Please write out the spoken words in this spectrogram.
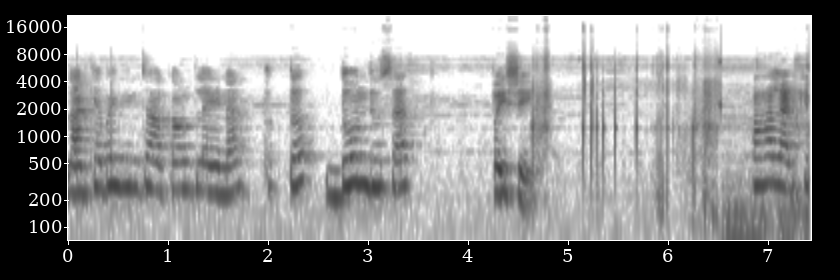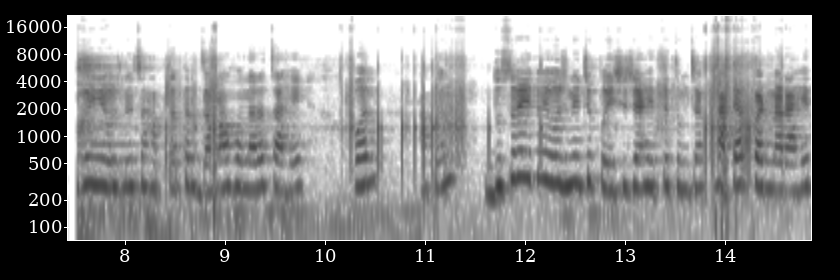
लाडक्या बहिणींच्या अकाउंटला येणार फक्त दोन दिवसात पैसे. पहा लाडकी बहीण योजनेचा हप्ता तर जमा होणारच आहे पण आपण दुसऱ्या एका योजनेचे पैसे जे आहेत ते तुमच्या खात्यात पडणार आहेत.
